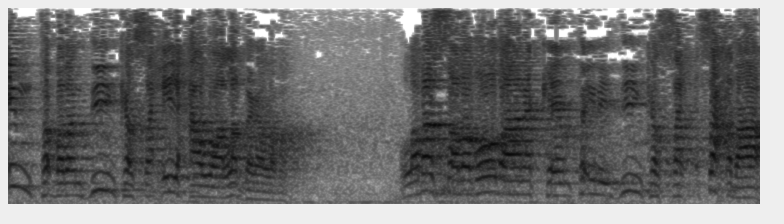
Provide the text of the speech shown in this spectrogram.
انت بدن دينك صحيحه ولا دغلمه لبا سببوب أنا كنت ان دينك صح صحدا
